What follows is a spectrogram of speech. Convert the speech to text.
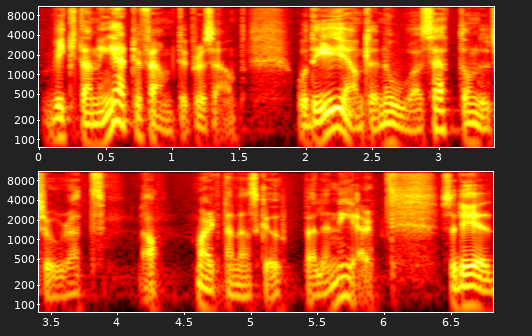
vikta ner till 50% Och det är egentligen oavsett om du tror att marknaden ska upp eller ner. Så det,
